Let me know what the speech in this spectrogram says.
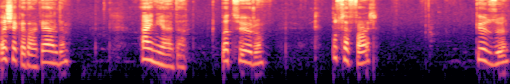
Başa kadar geldim. Aynı yerden batıyorum. Bu sefer gözün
